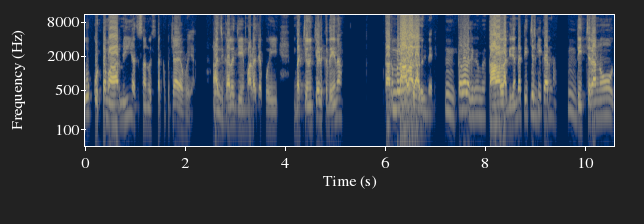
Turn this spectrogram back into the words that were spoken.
ਉਹ ਕੁੱਟ ਮਾਰ ਨਹੀਂ ਅੱਜ ਸਾਨੂੰ ਇੱਥੇ ਤੱਕ ਪਹੁੰਚਾਇਆ ਹੋਇਆ। ਅੱਜ। ਕੱਲ ਜੇ ਮਾੜਾ ਜਿਹਾ ਕੋਈ ਬੱਚੇ ਨੂੰ ਝਿੜਕਦੇ ਨਾ ਤਾਂ ਤਾਲਾ ਲਾ ਦਿੰਦੇ ਨੇ। ਹੂੰ ਤਰਾ ਲੱਗ ਜਾਂਦਾ। ਤਾਲਾ ਲੱਗ ਜਾਂਦਾ ਟੀਚਰ ਕੀ ਕਰਨ। ਟੀਚਰਾਂ ਨੂੰ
